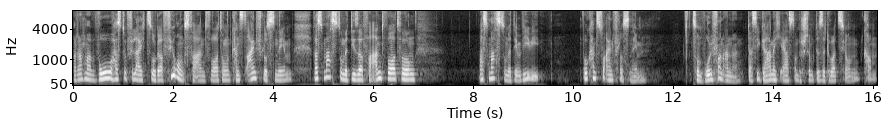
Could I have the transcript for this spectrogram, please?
Oder nochmal, wo hast du vielleicht sogar Führungsverantwortung und kannst Einfluss nehmen? Was machst du mit dieser Verantwortung? Was machst du mit dem? Wie, wie, wo kannst du Einfluss nehmen? Zum Wohl von anderen, dass sie gar nicht erst in bestimmte Situationen kommen.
